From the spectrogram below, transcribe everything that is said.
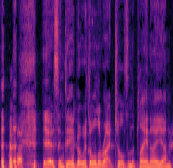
yes, indeed. But with all the right tools in the plane, I um,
